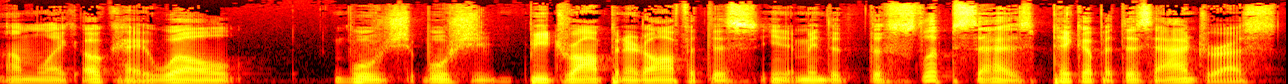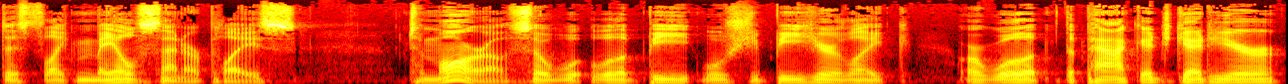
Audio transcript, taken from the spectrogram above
I'm like, okay, well, will she, will she be dropping it off at this? You know, I mean, the, the slip says pick up at this address, this like mail center place tomorrow. So will, will it be? Will she be here like, or will it, the package get here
